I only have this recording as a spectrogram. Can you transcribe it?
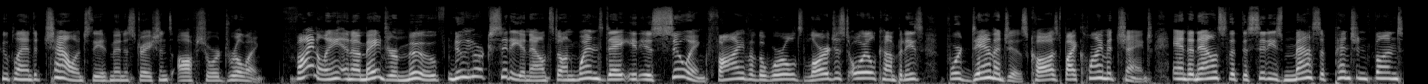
who plan to challenge the administration's offshore drilling drilling. Finally, in a major move, New York City announced on Wednesday it is suing five of the world's largest oil companies for damages caused by climate change and announced that the city's massive pension funds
